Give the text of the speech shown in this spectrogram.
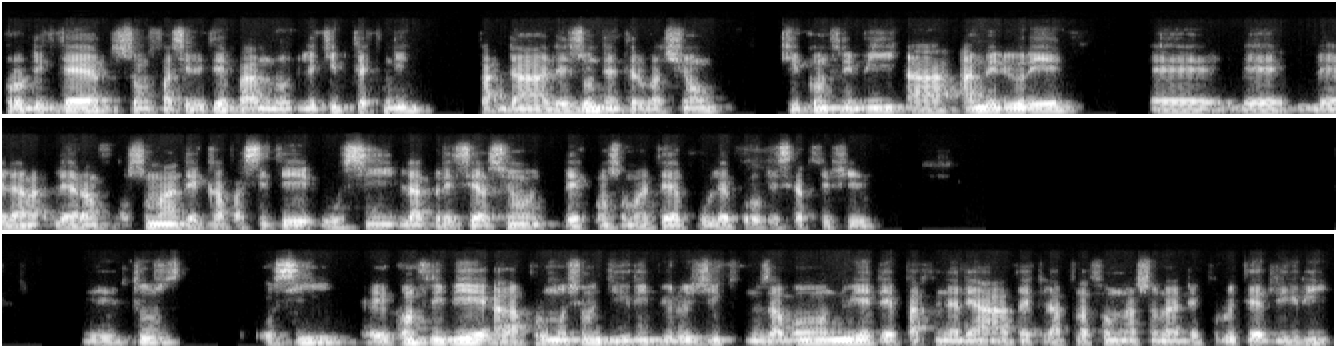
producteurs sont facilitées par l'équipe technique dans les zones d'intervention qui contribuent à améliorer les, renforcements des capacités, aussi l'appréciation des consommateurs pour les produits certifiés. Et tous, aussi contribuer à la promotion du riz biologique. Nous avons noué des partenariats avec la plateforme nationale des producteurs du riz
